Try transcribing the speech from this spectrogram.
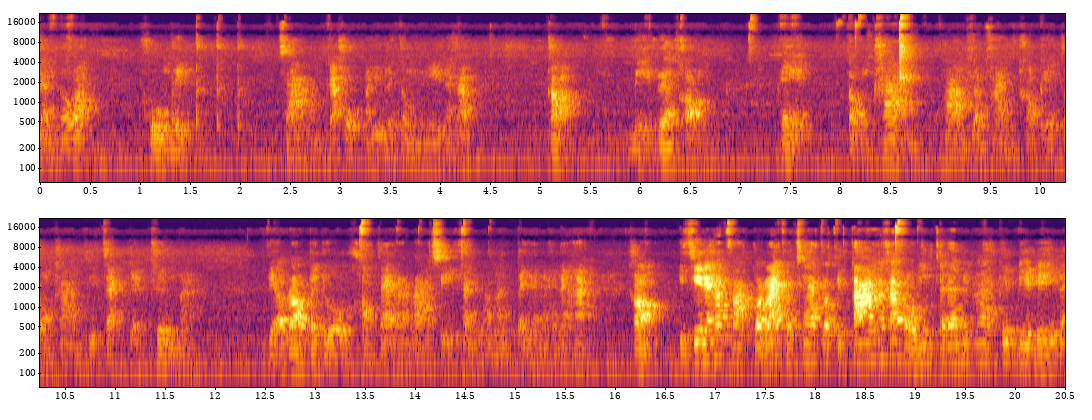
กันเพราะว่าคู่มิตร สามกับหกมาอยู่ในตรงนี้นะครับ ก็มีเรื่องของเพศตรงข้ามความสัมพันธ์ของเพศตรงข้ามที่จะเกิดขึ้นมา เดี๋ยวเราไปดูของแต่ละราศีกันว่ามันเป็นยังไงนะฮะก็อีกทีนะครับฝากกดไลค์กดแชร์กดติดตามนะครับผมจะได้ไม่พลาดคลิปดีๆใน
